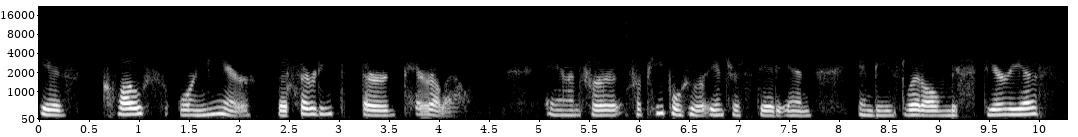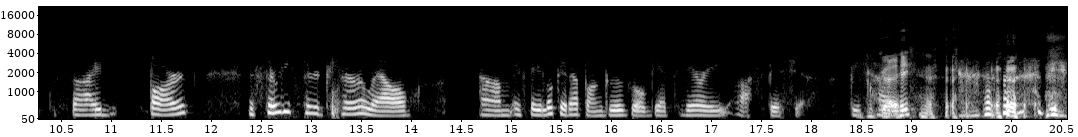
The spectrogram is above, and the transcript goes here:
is close or near the 33rd parallel. And for for people who are interested in in these little mysterious sidebars, the 33rd parallel, um, if they look it up on Google, gets very auspicious because Okay.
